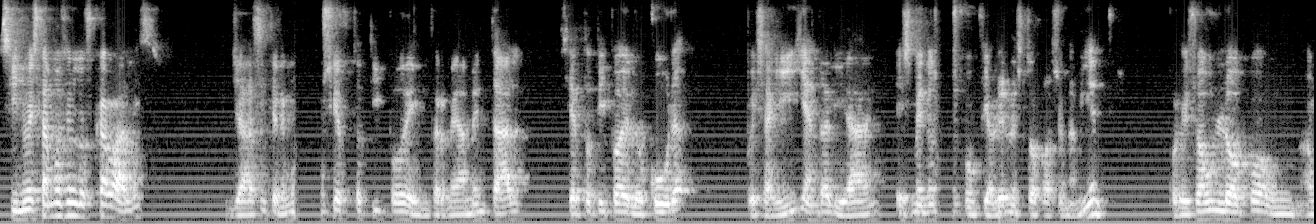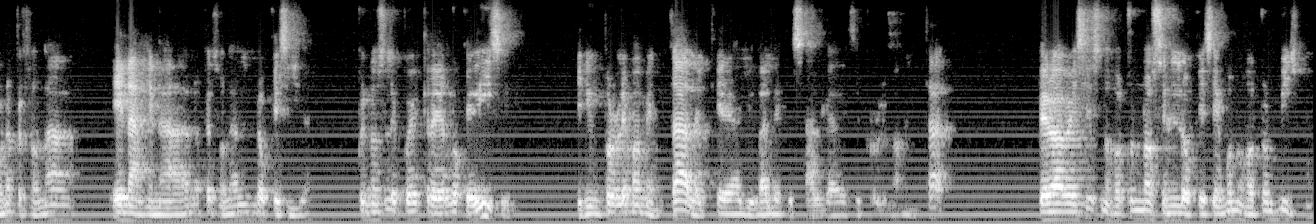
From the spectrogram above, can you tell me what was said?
Si no estamos en los cabales, ya si tenemos un cierto tipo de enfermedad mental, cierto tipo de locura, pues ahí ya en realidad es menos confiable nuestro razonamiento. Por eso a un loco, a una persona enajenada, a una persona enloquecida, pues no se le puede creer lo que dice. Tiene un problema mental, hay que ayudarle a que salga de ese problema mental. Pero a veces nosotros nos enloquecemos nosotros mismos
